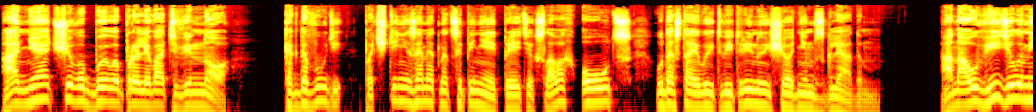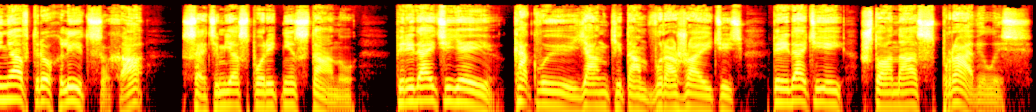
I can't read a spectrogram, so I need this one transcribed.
«А нечего было проливать вино!» Когда Вуди почти незаметно цепенеет при этих словах, Оутс удостаивает витрину еще одним взглядом. «Она увидела меня в трех лицах, а? С этим я спорить не стану. Передайте ей, как вы, янки, там выражаетесь, передайте ей, что она справилась».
